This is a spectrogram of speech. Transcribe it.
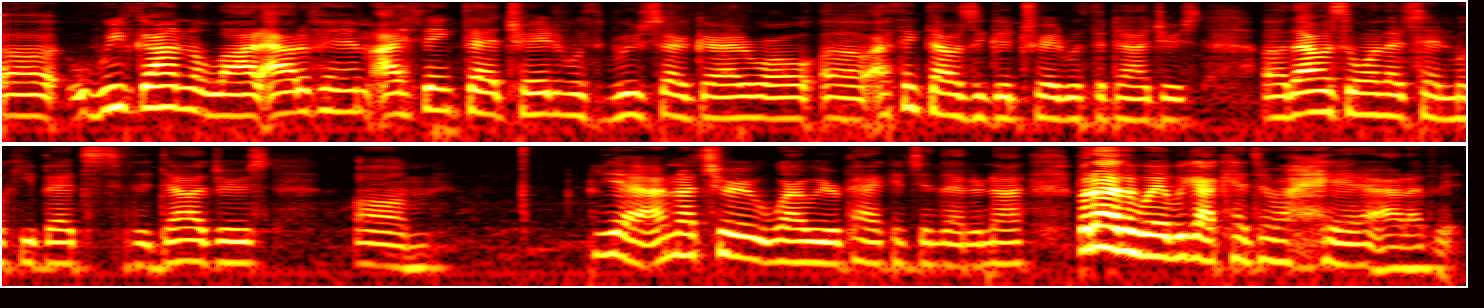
uh, we've gotten a lot out of him. I think that trade with Brusdar Graterol, uh, I think that was a good trade with the Dodgers. Uh, that was the one that sent Mookie Betts to the Dodgers. Um, yeah, I'm not sure why we were packaging that or not. But either way, we got Kenta Maeda out of it.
